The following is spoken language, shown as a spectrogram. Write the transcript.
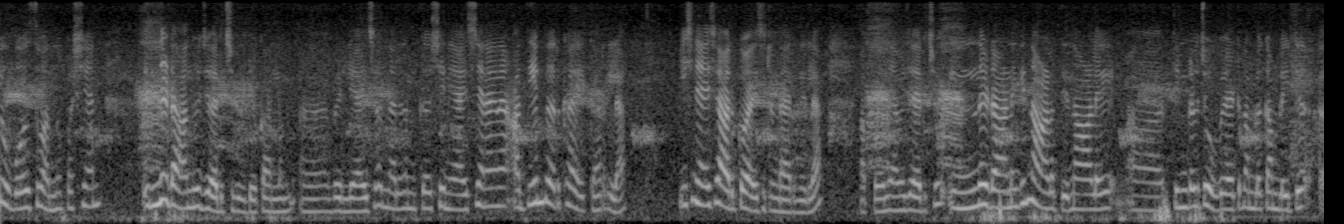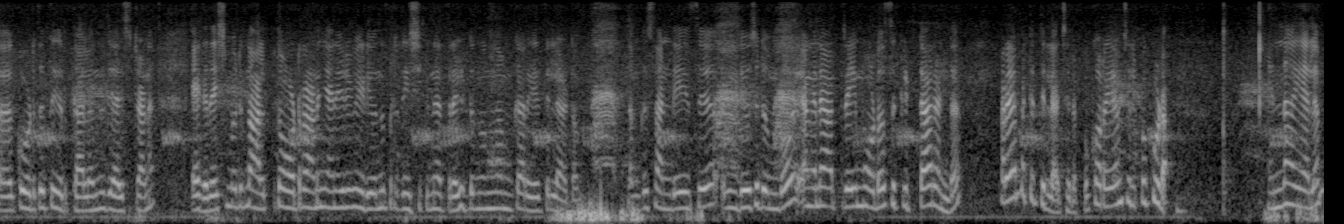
ട്യൂബേഴ്സ് വന്നു. പക്ഷേ ഞാൻ ഇന്നിടാന്ന് വിചാരിച്ചു വീഡിയോ കാരണം വെള്ളിയാഴ്ച വന്നാലും നമുക്ക് ശനിയാഴ്ച ഞാൻ അങ്ങനെ അധികം പേർക്ക് അയക്കാറില്ല. ഈ ശനിയാഴ്ച ആർക്കും അയച്ചിട്ടുണ്ടായിരുന്നില്ല. അപ്പോൾ ഞാൻ വിചാരിച്ചു ഇന്ന് ഇടാണെങ്കിൽ നാളെ നാളെ തിങ്കൾ ചൊവ്വയായിട്ട് നമ്മൾ കംപ്ലീറ്റ് കൊടുത്ത് തീർക്കാമല്ലോ എന്ന് വിചാരിച്ചിട്ടാണ്. ഏകദേശം ഒരു നാൽപ്പത് ഓർഡറാണ് ഞാനൊരു വീഡിയോ ഒന്ന് പ്രതീക്ഷിക്കുന്നത്. എത്ര കിട്ടുന്നൊന്നും നമുക്കറിയത്തില്ല കേട്ടോ. നമുക്ക് സൺഡേസ് വീഡിയോസ് ഇടുമ്പോൾ അങ്ങനെ അത്രയും ഓർഡേഴ്സ് കിട്ടാറുണ്ട്. പറയാൻ പറ്റത്തില്ല. ചിലപ്പോൾ കുറയാം ചിലപ്പോൾ കൂടാം. എന്തായാലും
